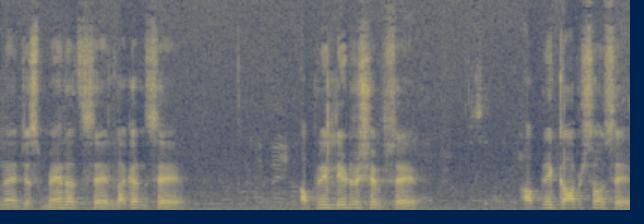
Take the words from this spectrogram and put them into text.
نے جس محنت سے لگن سے اپنی لیڈرشپ سے اپنی کاوشوں سے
